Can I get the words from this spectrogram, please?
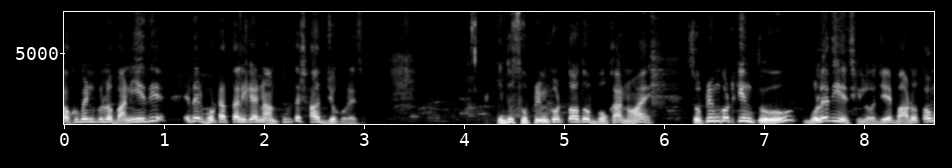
ডকুমেন্টগুলো বানিয়ে দিয়ে এদের ভোটার তালিকায় নাম তুলতে সাহায্য করেছে। কিন্তু সুপ্রিম কোর্ট তো অত বোকা নয়। সুপ্রিম কোর্ট কিন্তু বলে দিয়েছিল যে বারোতম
